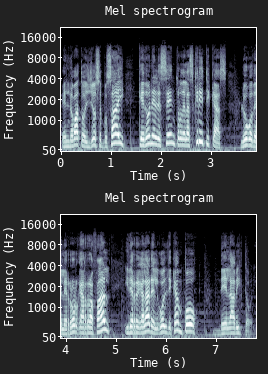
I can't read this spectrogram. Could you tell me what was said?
El novato Joseph Osai quedó en el centro de las críticas luego del error garrafal y de regalar el gol de campo de la victoria.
